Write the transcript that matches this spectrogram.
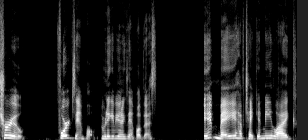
True. For example, I'm going to give you an example of this. It may have taken me like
